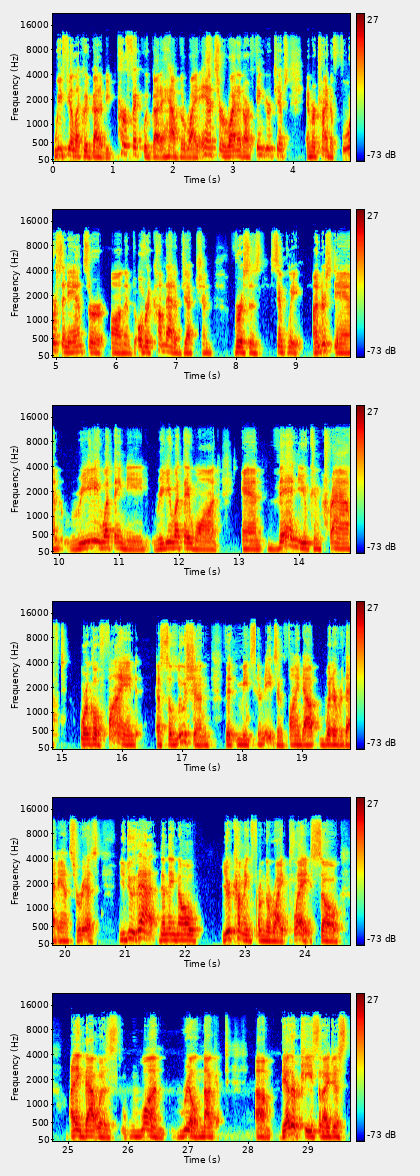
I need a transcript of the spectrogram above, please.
we feel like we've got to be perfect, we've got to have the right answer right at our fingertips, and we're trying to force an answer on them to overcome that objection versus simply understand really what they need, really what they want, and then you can craft or go find a solution that meets their needs and find out whatever that answer is. You do that, then they know you're coming from the right place. So I think that was one real nugget. Um, the other piece that I just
